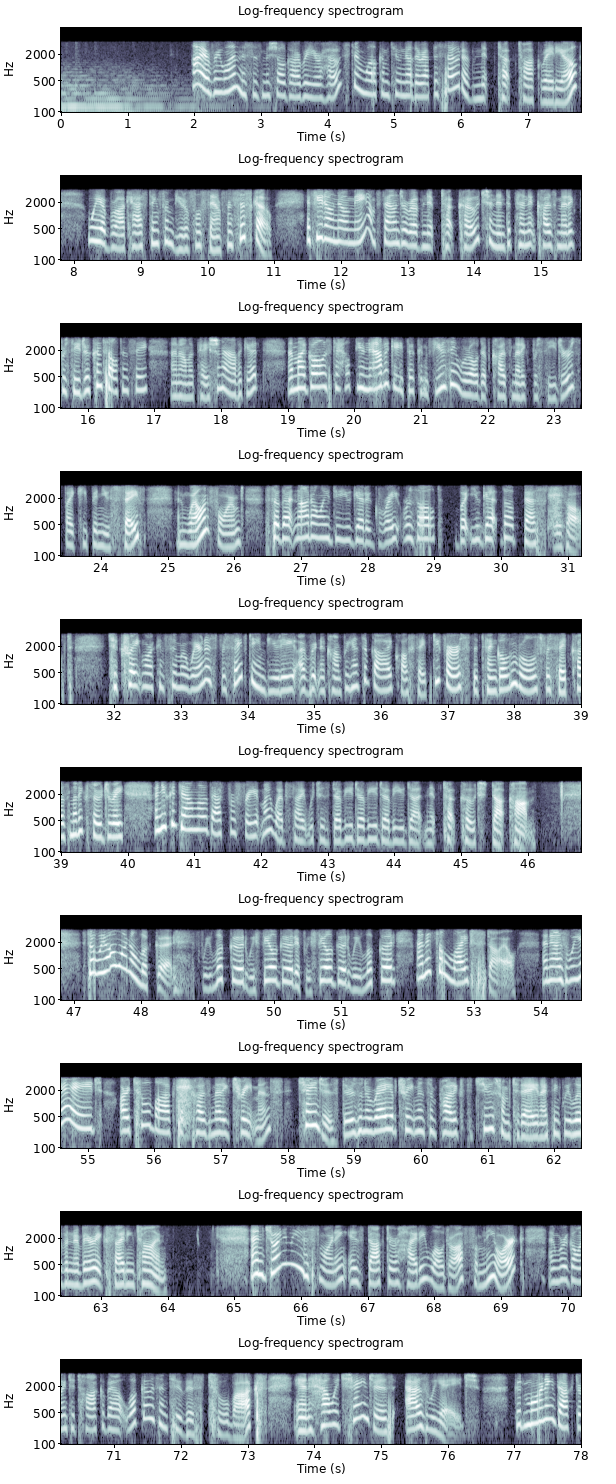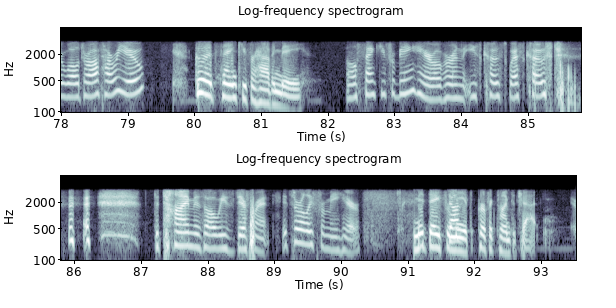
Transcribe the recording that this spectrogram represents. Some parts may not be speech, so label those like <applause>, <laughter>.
Hi, everyone. This is Michelle Garber, your host, and welcome to another episode of Nip Tuck Talk Radio. We are broadcasting from beautiful San Francisco. If you don't know me, I'm founder of Nip Tuck Coach, an independent cosmetic procedure consultancy, and I'm a patient advocate. And my goal is to help you navigate the confusing world of cosmetic procedures by keeping you safe and well informed so that not only do you get a great result, but you get the best result. To create more consumer awareness for safety and beauty, I've written a comprehensive guide called Safety First The 10 Golden Rules for Safe Cosmetic Surgery, and you can download that for free at my website, which is www.niptuckcoach.com. So, we all want to look good. If we look good, we feel good. If we feel good, we look good. And it's a lifestyle. And as we age, our toolbox of cosmetic treatments changes. There's an array of treatments and products to choose from today, and I think we live in a very exciting time. And joining me this morning is Dr. Hedi Waldorf from New York, and we're going to talk about what goes into this toolbox and how it changes as we age. Good morning, Dr. Waldorf. How are you? Good. Thank you for having me. Well, thank you for being here over on the East Coast, West Coast. <laughs> the time is always different. It's early for me here. Midday for Doc- me, it's perfect time to chat.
